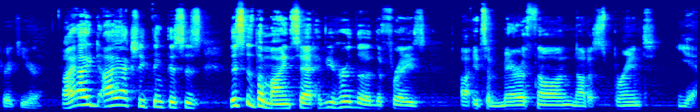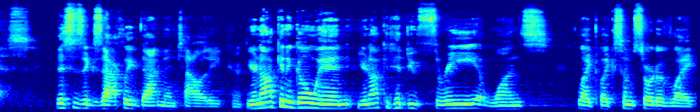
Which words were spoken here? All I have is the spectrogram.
trickier. I, I, I actually think this is this is the mindset. Have you heard the the phrase? Uh, it's a marathon, not a sprint. Yes. This is exactly that mentality. Mhm. You're not going to go in. You're not going to do three at once, like like some sort of like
